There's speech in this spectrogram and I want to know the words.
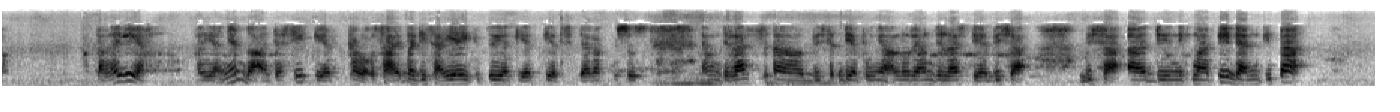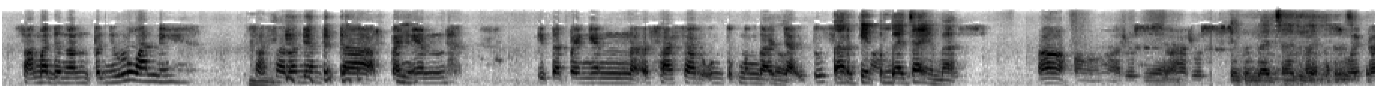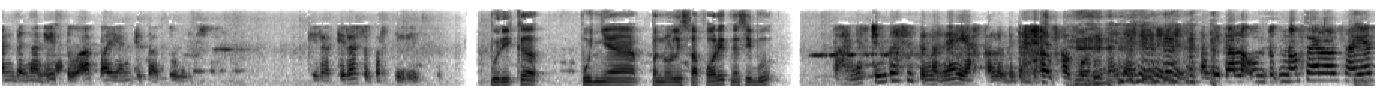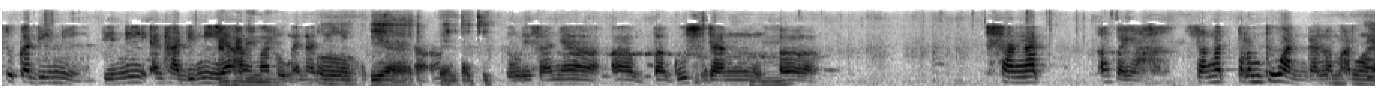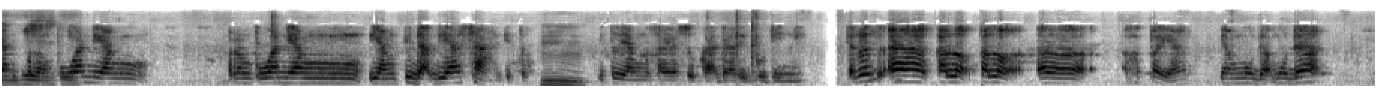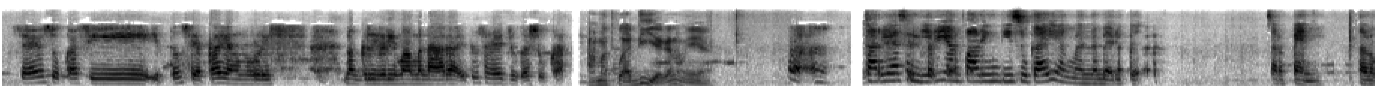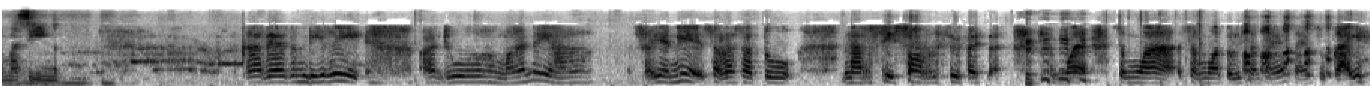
apalagi ya? Kayaknya nggak ada sih kiat. Kalau saya bagi saya gitu ya kiat-kiat secara khusus. Yang jelas eh, bisa dia punya alur yang jelas dia bisa bisa eh, dinikmati. Dan kita sama dengan penyuluhan nih sasaran yang kita pengen kita pengen sasar untuk membaca Oh, itu target pembaca ya, Mbak? Ah, ah, harus Ya. harus pembaca juga sesuaikan dengan itu apa yang kita tulis. Kira-kira seperti itu. Bu Rike punya penulis favorit nggak sih Bu? Banyak juga sih sebenarnya ya kalau ditanya favorit aja. Tapi kalau untuk novel saya suka Dini, Dini NH Dini ya, NH Dini. almarhum NH Dini. Oh, iya. Ben tadi. Tulisannya uh, bagus dan Mhm. uh, sangat apa ya, sangat perempuan dalam Perempuan, artian iya, perempuan yang perempuan yang yang tidak biasa gitu. Hmm. itu yang saya suka dari Bu Dini. Terus eh, kalau kalau eh, apa ya, yang muda-muda saya suka si itu siapa yang nulis Negeri Lima Menara itu saya juga suka. Ahmad Fuadi ya kan namanya? Karya sendiri yang paling disukai yang mana Mbak Rike? Cerpen, kalau masih inget. Karya sendiri, aduh mana ya? Saya ini salah satu narsisor semua semua semua tulisan saya saya sukai.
